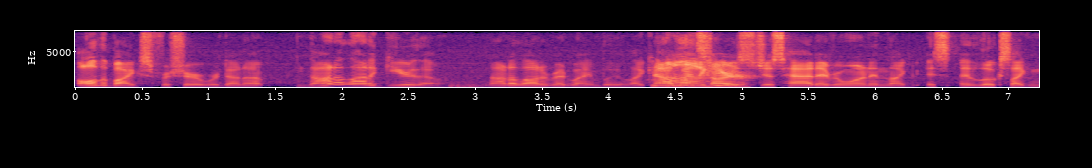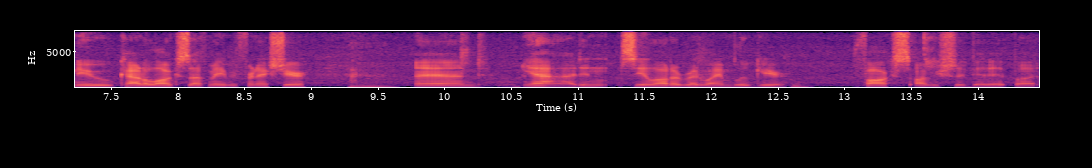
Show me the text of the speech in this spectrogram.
All the bikes for sure were done up. Not a lot of gear though. Not a lot of red, white, and blue. Like Not a Alpinestars gear. just had everyone in like it's, it looks like new catalog stuff maybe for next year. Mm-hmm. And yeah, I didn't see a lot of red, white, and blue gear. Fox obviously did it, but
